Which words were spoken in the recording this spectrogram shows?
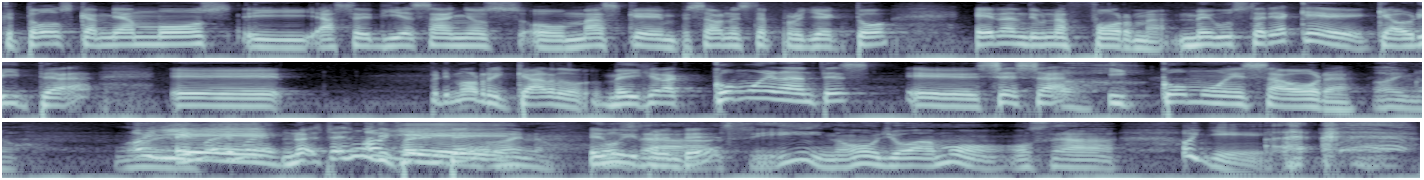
que todos cambiamos y hace 10 años o más que empezaron este proyecto eran de una forma. Me gustaría que, que ahorita, eh, primero Ricardo, me dijera cómo era antes eh, César y cómo es ahora. Ay, no. Oye. ¿Es, muy- es muy- no, ¿es muy Oye. diferente? Ay, no. ¿Es muy sea, diferente? Sí, no, yo amo, o sea, Oye.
